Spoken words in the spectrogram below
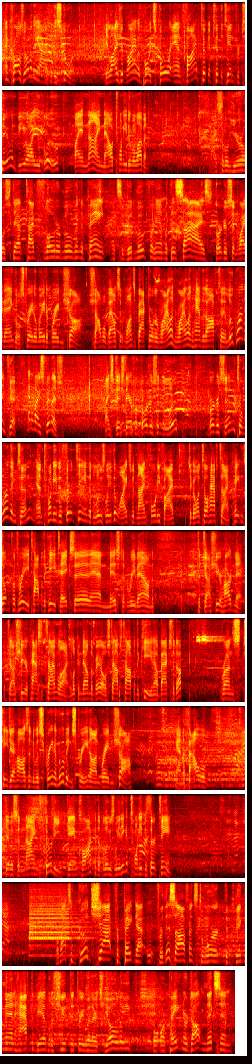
and crawls over the iron for the score. Elijah Bryant with points four and five took it to the 10 for two, and BYU Blue by a nine now, 20 to 11. Nice little Euro step type floater move in the paint. That's a good move for him with his size. Bergersen right angle straight away to Braden Shaw. Shaw will bounce it once, backdoor to Ryland. Ryland handed off to Luke Worthington, and a nice finish. Nice dish there from Bergersen to Luke. Bergersen to Worthington, and 20 to 13. The Blues lead the Whites with 9:45 to go until halftime. Payton's open for three, top of the key, takes it and missed it. Rebound to Jahshire Hardnett. Jahshire past the timeline, looking down the barrel, stops top of the key, now backs it up, runs T.J. Haws into a screen, a moving screen on Braden Shaw. And the foul will give us a 9:30 game clock, and the Blues leading at 20 to 13. Well, that's a good shot for Payton. For this offense to work, the big men have to be able to shoot the three, whether it's Yoeli or, or Payton or Dalton Nixon.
